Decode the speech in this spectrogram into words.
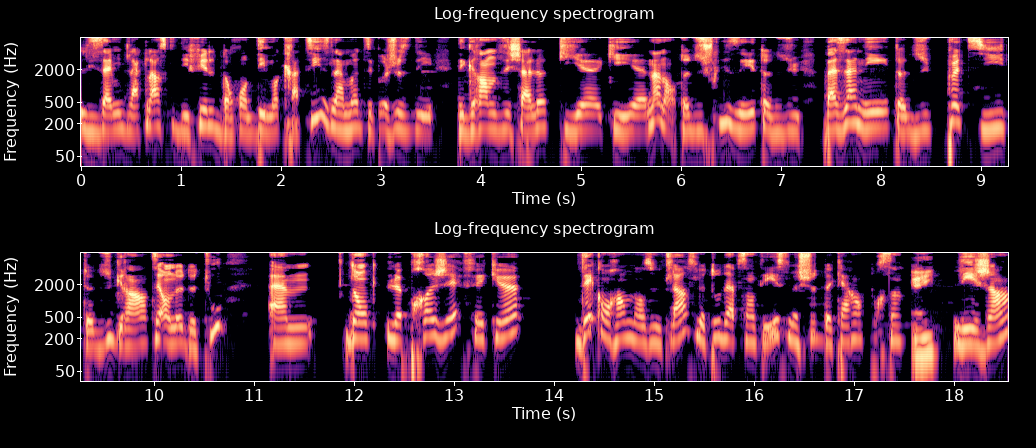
les amis de la classe qui défilent. Donc on démocratise la mode. C'est pas juste des, des grandes échalotes qui euh, qui euh, non non. T'as du frisé, t'as du basané, t'as du petit, t'as du grand. Tu sais, on a de tout. Donc le projet fait que Dès qu'on rentre dans une classe, le taux d'absentéisme chute de 40% hein? Les gens,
